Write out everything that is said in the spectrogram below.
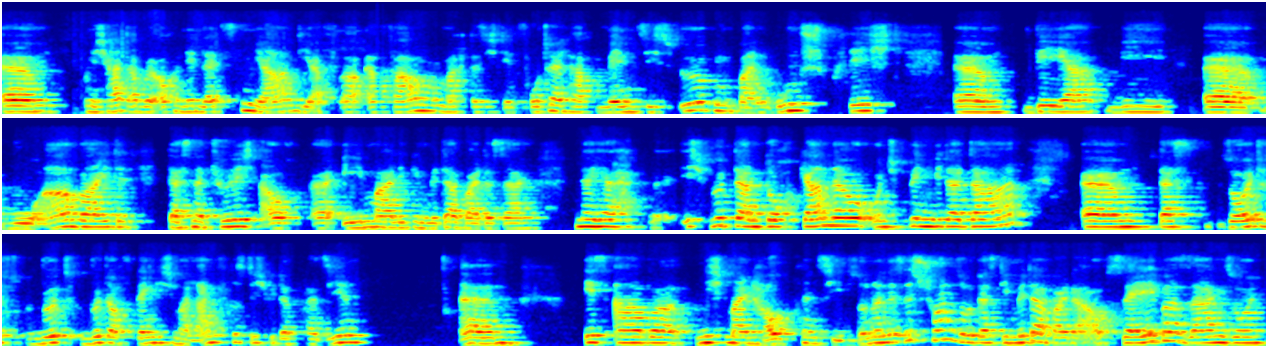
Ähm, und ich hatte aber auch in den letzten Jahren die Erf Erfahrung gemacht, dass ich den Vorteil habe, wenn sich irgendwann umspricht, ähm, wer wie äh, wo arbeitet, dass natürlich auch äh, ehemalige Mitarbeiter sagen, naja, ich würde dann doch gerne und ich bin wieder da. Ähm, das sollte, wird, wird auch, denke ich mal, langfristig wieder passieren. Ähm, ist aber nicht mein Hauptprinzip, sondern es ist schon so, dass die Mitarbeiter auch selber sagen sollen,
